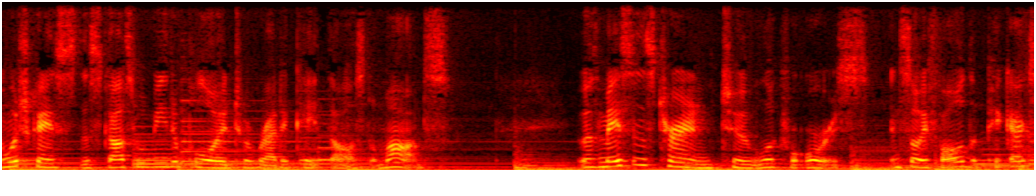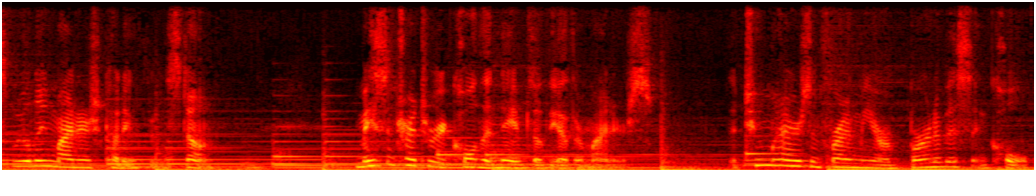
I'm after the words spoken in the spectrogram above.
in which case the scouts would be deployed to eradicate the hostile mobs. It was Mason's turn to look for ores, and so he followed the pickaxe wielding miners cutting through the stone. Mason tried to recall the names of the other miners. Two miners in front of me are Barnabas and Cole.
